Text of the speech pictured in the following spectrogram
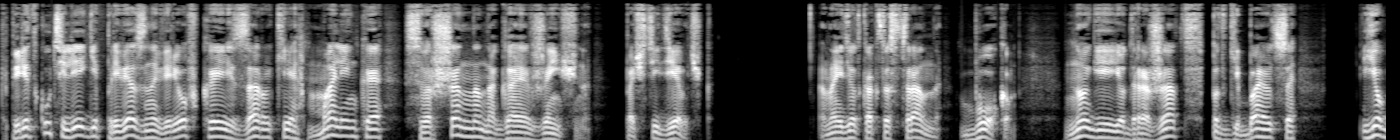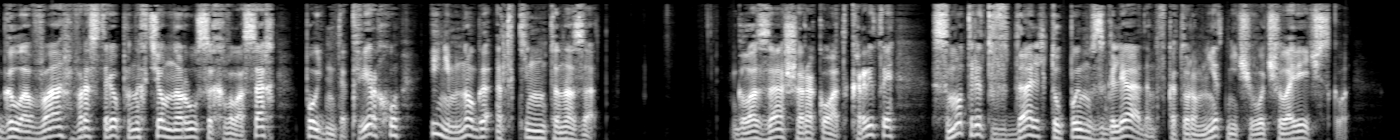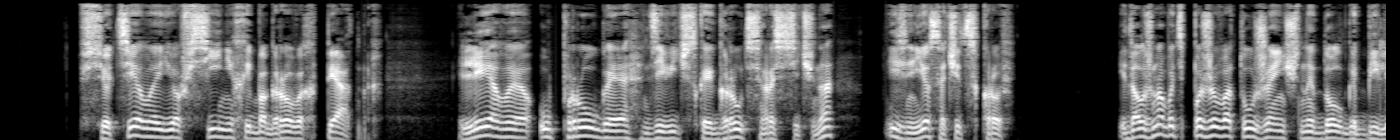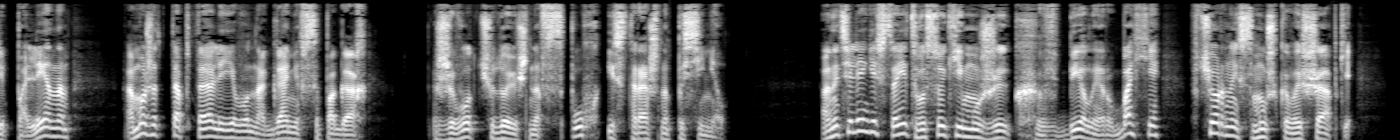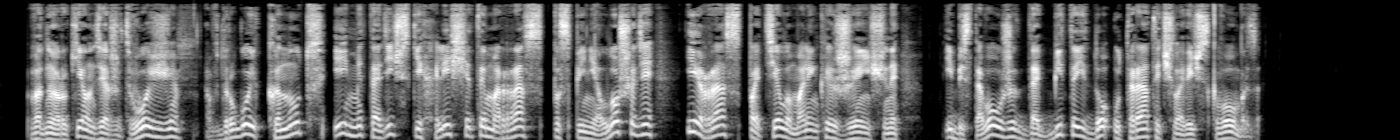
К передку телеги привязана веревкой за руки маленькая, совершенно нагая женщина, почти девочка. Она идет как-то странно, боком. Ноги ее дрожат, подгибаются. Ее голова в растрепанных темно-русых волосах поднята кверху и немного откинута назад. Глаза широко открыты, смотрят вдаль тупым взглядом, в котором нет ничего человеческого — все тело ее в синих и багровых пятнах. Левая упругая девическая грудь рассечена, из нее сочится кровь. И должно быть, по животу женщины долго били поленом, а может, топтали его ногами в сапогах. Живот чудовищно вспух и страшно посинел. А на телеге стоит высокий мужик в белой рубахе, в черной смушковой шапке — в одной руке он держит вожжи, в другой кнут и методически хлещет им раз по спине лошади и раз по телу маленькой женщины, и без того уже добитой до утраты человеческого образа.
